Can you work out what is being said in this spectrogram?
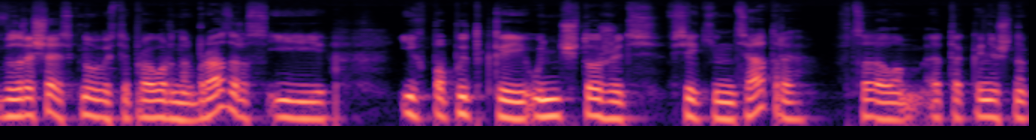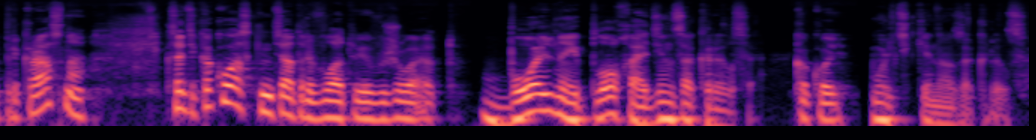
возвращаясь к новости про Warner Brothers и их попыткой уничтожить все кинотеатры целом, это, конечно, прекрасно. Кстати, как у вас кинотеатры в Латвии выживают? Больно и плохо, один закрылся. Какой? Мультикино закрылся.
